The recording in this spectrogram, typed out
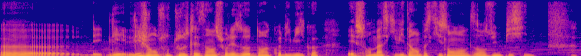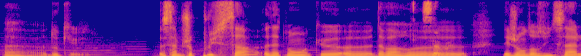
Les, les- les gens sont tous les uns sur les autres dans Aqualibi quoi, et sans masque évidemment parce qu'ils sont dans, dans une piscine. Donc ça me choque plus ça honnêtement que d'avoir des gens dans une salle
